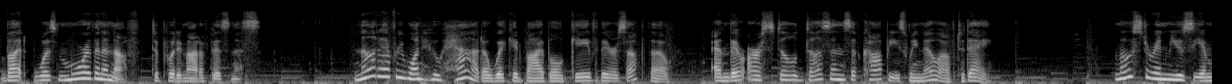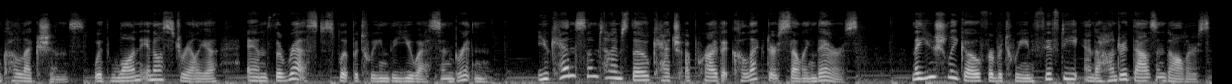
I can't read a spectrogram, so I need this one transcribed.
but was more than enough to put him out of business. Not everyone who had a Wicked Bible gave theirs up, though, and there are still dozens of copies we know of today. Most are in museum collections, with one in Australia and the rest split between the US and Britain. You can sometimes, though, catch a private collector selling theirs. They usually go for between 50 and $100,000,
